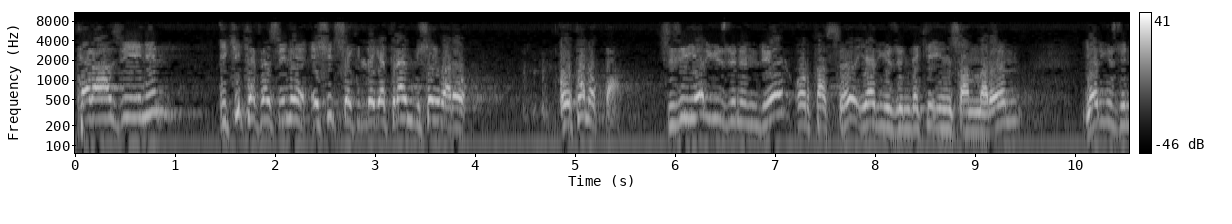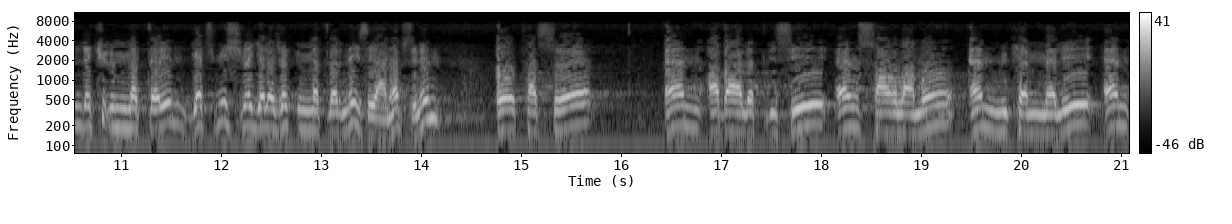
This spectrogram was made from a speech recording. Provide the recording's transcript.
Terazinin iki kefesini eşit şekilde getiren bir şey var o. Orta nokta. Sizi yeryüzünün diyor ortası, yeryüzündeki insanların, yeryüzündeki ümmetlerin, geçmiş ve gelecek ümmetler neyse yani hepsinin ortası, en adaletlisi, en sağlamı, en mükemmeli, en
